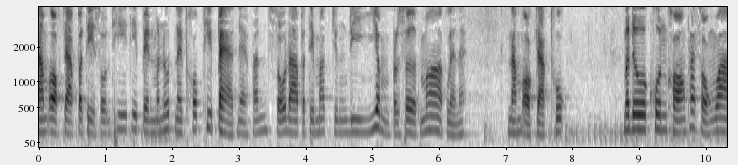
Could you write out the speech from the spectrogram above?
นำออกจากปฏิสนธิที่เป็นมนุษย์ในภพที่8เนี่ยพันโสดาปฏิมักจึงดีเยี่ยมประเสริฐมากเลยนะนำออกจากทุกข์ มาดูคุณของพระสงฆ์ว่า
